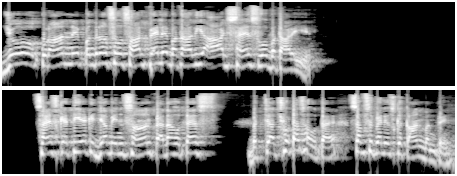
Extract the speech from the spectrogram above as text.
جو قرآن نے پندرہ سو سال پہلے بتا دیا، آج سائنس وہ بتا رہی ہے۔ سائنس کہتی ہے کہ جب انسان پیدا ہوتا ہے، بچہ چھوٹا سا ہوتا ہے، سب سے پہلے اس کے کان بنتے ہیں۔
